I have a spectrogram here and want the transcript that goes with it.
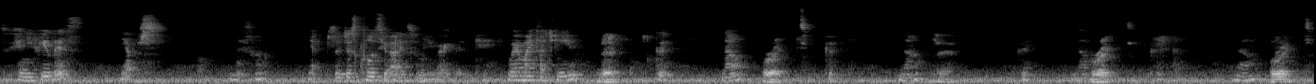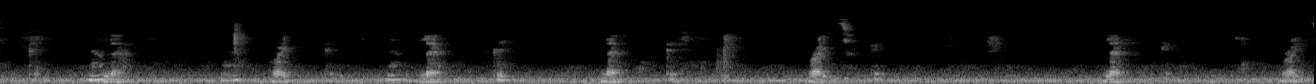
So can you feel this? Yep. This one? Yep, so just close your eyes for me. Very good, okay. Where am I touching you? There. Good. Now? right, Good. Now? left, Good. Now? right, Now? right, Now? left, right, Now? left, Good. left, Good. right, Good. left, Good. right,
